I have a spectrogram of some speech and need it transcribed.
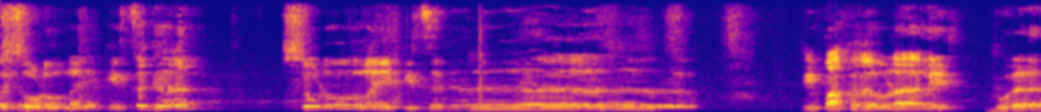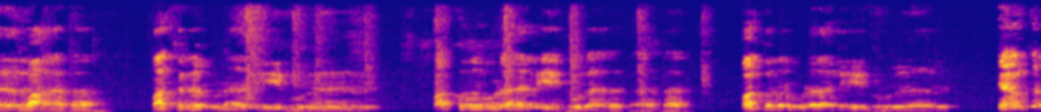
सोडू नये कीच घर सोडू नये कीच घर. ही पाखर उडाले भुर राधा. पाखर उडाली भुरर पाखर उडाली भुरर दादा. पाखर उडाली भुरर त्यानंतर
